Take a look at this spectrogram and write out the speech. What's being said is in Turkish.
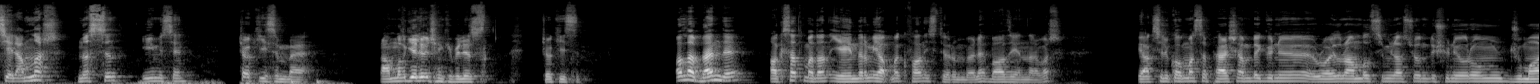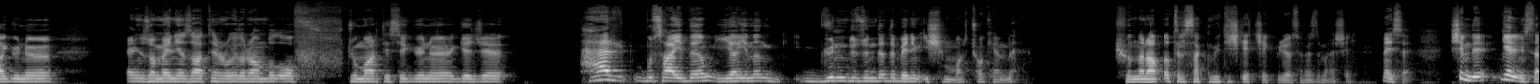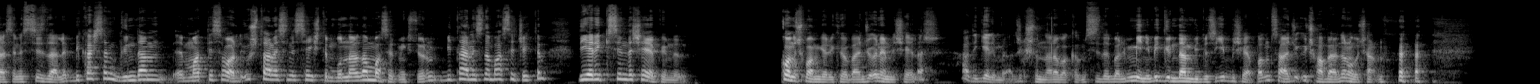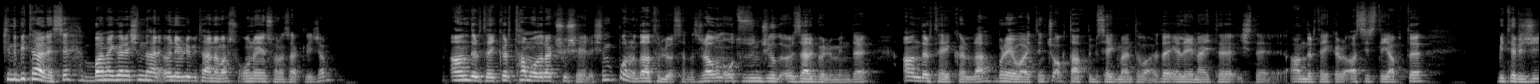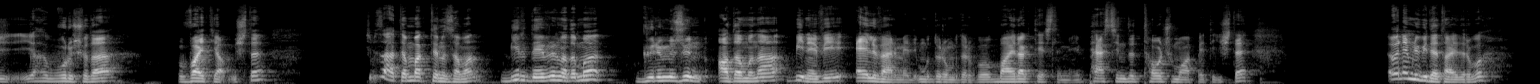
Selamlar. Nasılsın? İyi misin? Çok iyisin be. Rumble geliyor çünkü biliyorsun. Çok iyisin. Valla ben de aksatmadan yayınlarımı yapmak falan istiyorum böyle. Bazı yayınlar var. Bir aksilik olmazsa Perşembe günü Royal Rumble simülasyonu düşünüyorum. Cuma günü Enzo Mania zaten Royal Rumble of. Cumartesi günü gece her bu saydığım yayının gündüzünde de benim işim var çok hem de. Şunları atlatırsak müthiş geçecek biliyorsunuz değil mi her şey. Neyse. Şimdi gelin isterseniz sizlerle. Birkaç tane gündem e, maddesi vardı. Üç tanesini seçtim. Bunlardan bahsetmek istiyorum. Bir tanesine bahsedecektim. Diğer ikisini de şey yapayım dedim. Konuşmam gerekiyor bence. Önemli şeyler. Hadi gelin birazcık şunlara bakalım. Siz de böyle mini bir gündem videosu gibi bir şey yapalım. Sadece 3 haberden oluşan. şimdi bir tanesi. Bana göre şimdi hani önemli bir tane var. Onu en sona saklayacağım. Undertaker tam olarak şu şeyle. Şimdi bunu da hatırlıyorsanız Raw'ın 30. yıl özel bölümünde Undertaker'la Bray Wyatt'ın çok tatlı bir segmenti vardı. LA Knight'ı işte Undertaker asisti yaptı. Bitirici vuruşu da White yapmıştı. Şimdi zaten baktığınız zaman bir devrin adamı günümüzün adamına bir nevi el vermedi bu durumudur bu. Bayrak teslimi, passing the torch muhabbeti işte. Önemli bir detaydır bu.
